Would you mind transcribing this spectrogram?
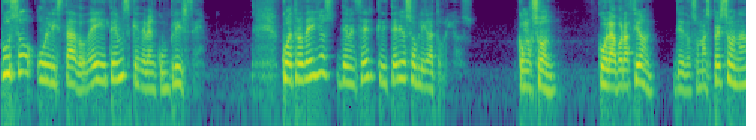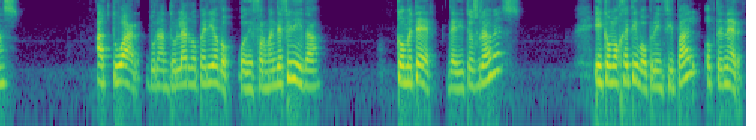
puso un listado de ítems que deben cumplirse. Cuatro de ellos deben ser criterios obligatorios, como son colaboración de dos o más personas, actuar durante un largo periodo o de forma indefinida, cometer delitos graves y como objetivo principal obtener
